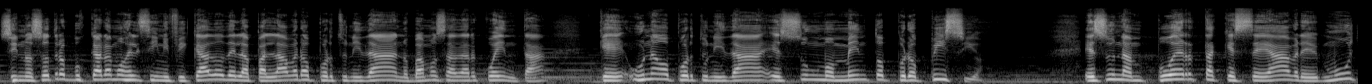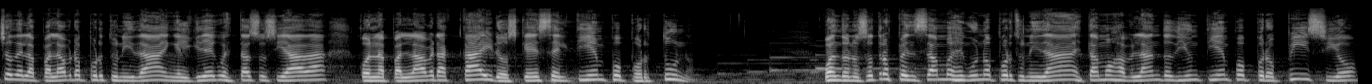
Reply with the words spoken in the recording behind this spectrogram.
Si nosotros buscáramos el significado de la palabra oportunidad, nos vamos a dar cuenta que una oportunidad es un momento propicio. Es una puerta que se abre. Mucho de la palabra oportunidad en el griego está asociada con la palabra kairos, que es el tiempo oportuno. Cuando nosotros pensamos en una oportunidad, estamos hablando de un tiempo propicio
